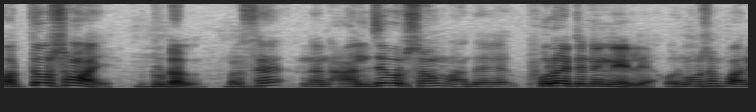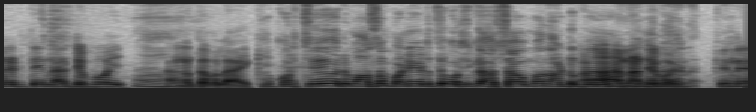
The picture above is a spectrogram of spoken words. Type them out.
പത്ത് വർഷമായി ടോട്ടൽ പക്ഷെ ഞാൻ അഞ്ച് വർഷം അത് ഫുള്ളായിട്ട് നിന്നില്ല ഒരു മാസം പണിയെടുത്ത് നാട്ടിൽ പോയി അങ്ങനത്തെ പോലെ ആക്കി. കുറച്ച് ഒരു മാസം പണിയെടുത്ത് കുറച്ച് കാശാകുമ്പോൾ നാട്ടിൽ പോയി നാട്ടിൽ പോയി പിന്നെ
